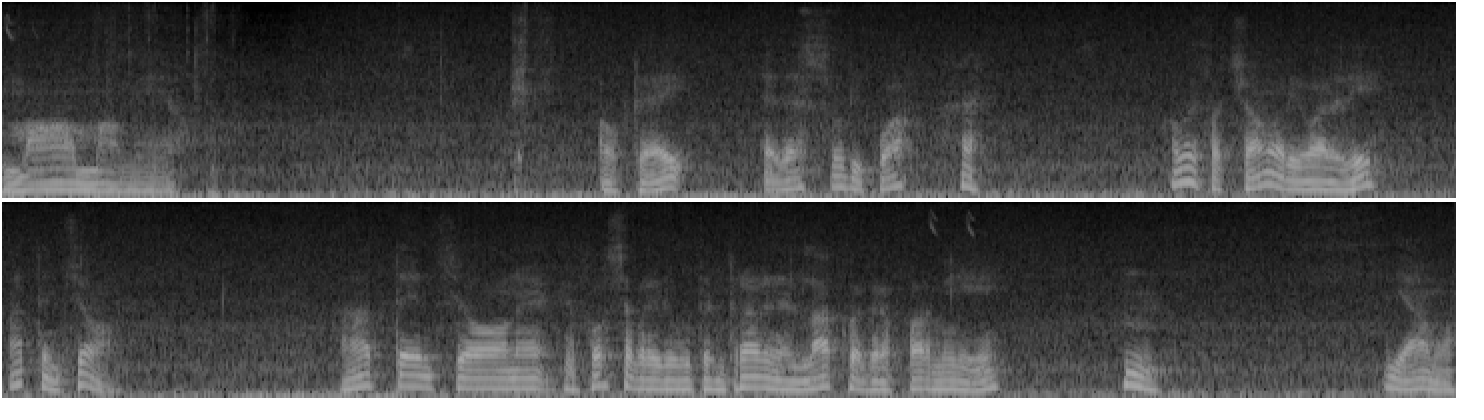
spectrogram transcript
Mamma mia. Ok e adesso di qua? Eh. come facciamo ad arrivare lì? Attenzione. Attenzione che forse avrei dovuto entrare nell'acqua e aggrapparmi lì. Mm. vediamo.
